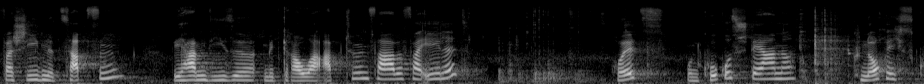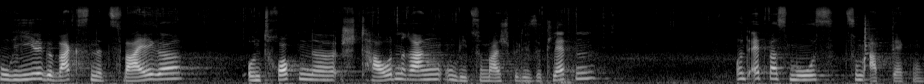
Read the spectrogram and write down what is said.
verschiedene Zapfen. Wir haben diese mit grauer Abtönfarbe veredelt, Holz und Kokossterne, knochig skurril gewachsene Zweige und trockene Staudenranken, wie zum Beispiel diese Kletten, und etwas Moos zum Abdecken.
